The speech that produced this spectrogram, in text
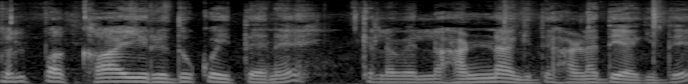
ಸ್ವಲ್ಪ ಕಾಯಿ ಇರಿದು ಕೊಯ್ತೇನೆ. ಕೆಲವೆಲ್ಲ ಹಣ್ಣಾಗಿದೆ, ಹಳದಿಯಾಗಿದೆ.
